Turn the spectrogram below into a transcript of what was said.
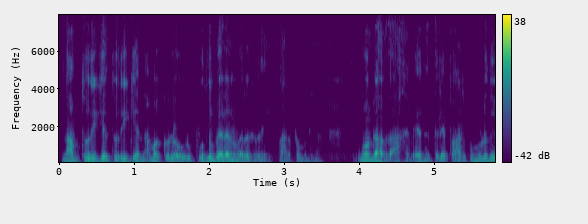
நாம் துதிக்க துதிக்க நமக்குள்ள ஒரு புது பலன் வருகிறதை பார்க்க முடியும். மூன்றாவதாக வேதத்திலே பார்க்கும் பொழுது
